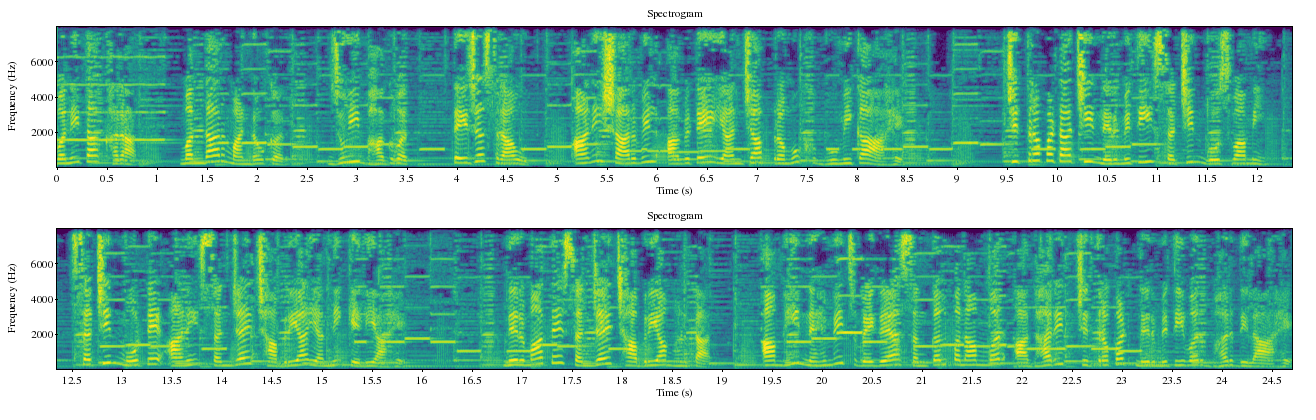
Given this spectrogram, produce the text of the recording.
वनिता खरात मंदार मांडवकर जुई भागवत तेजस राऊत आणि शार्विल आगटे यांच्या प्रमुख भूमिका आहेत. चित्रपटाची निर्मिती सचिन गोस्वामी सचिन मोटे आणि संजय छाबरिया यांनी केली आहे. निर्माते संजय छाबरिया म्हणतात आम्ही नेहमीच वेगळ्या संकल्पनांवर आधारित चित्रपट निर्मितीवर भर दिला आहे.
